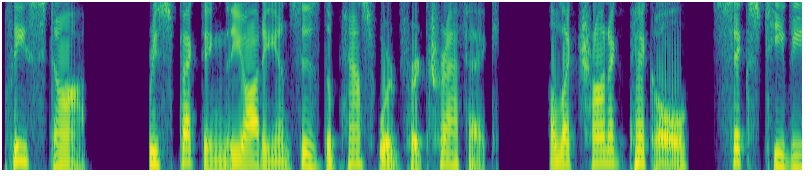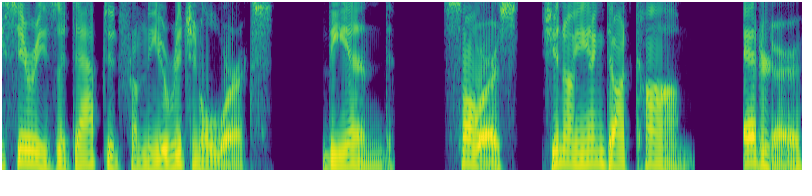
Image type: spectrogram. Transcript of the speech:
please stop. Respecting the audience is the password for traffic. Electronic Pickle, 6 TV series adapted from the original works. The End. Source, Jinayang.com. Editor,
